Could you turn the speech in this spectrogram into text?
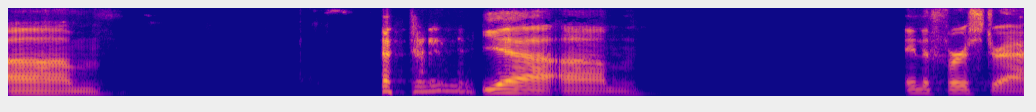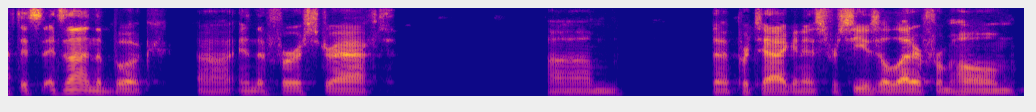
Um, yeah. Um, in the first draft, it's it's not in the book. Uh, in the first draft, um, the protagonist receives a letter from home,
